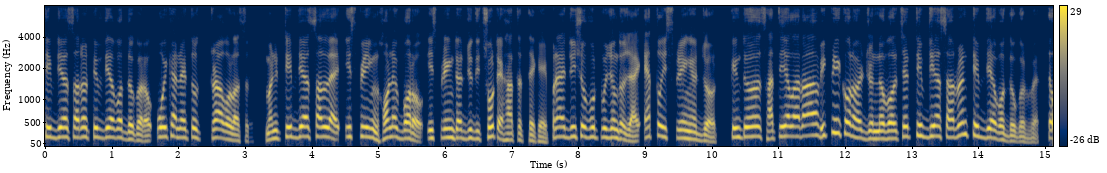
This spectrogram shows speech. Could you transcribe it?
টিপ দিয়ে ছাড়ো, টিপ দিয়ে বদ্ধ করো। ওইখানে একটু ট্রাভেল আছে। মানে টিপ দিয়ে ছাড়লে স্প্রিং অনেক বড়। স্প্রিংটা যদি ছোটে হাতের থেকে, প্রায় দুইশো ফুট পর্যন্ত যায়। এত স্প্রিং এর জোর। কিন্তু সাথীওয়ালারা বিক্রি করার জন্য বলছে, টিপ দিয়ে সারবেন, টিপ দিয়ে বদ্ধ করবে। তো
